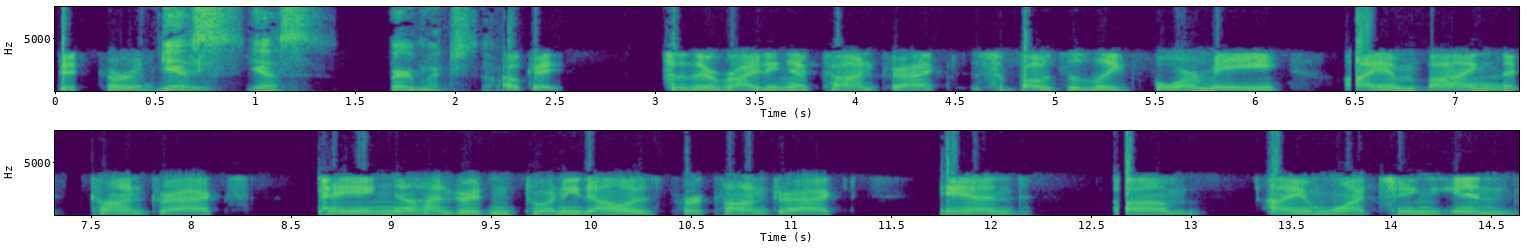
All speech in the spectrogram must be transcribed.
bit currency. Yes, yes, very much so. Okay, so they're writing a contract supposedly for me. I am buying the contracts, paying $120 per contract and um, I am watching in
